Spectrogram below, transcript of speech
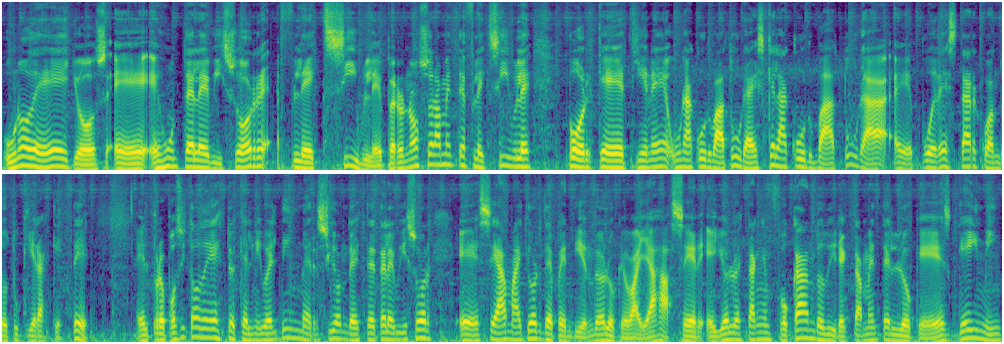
Uno de ellos eh, es un televisor flexible, pero no solamente flexible porque tiene una curvatura, es que la curvatura eh, puede estar cuando tú quieras que esté. El propósito de esto es que el nivel de inmersión de este televisor eh, sea mayor dependiendo de lo que vayas a hacer. Ellos lo están enfocando directamente en lo que es gaming,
